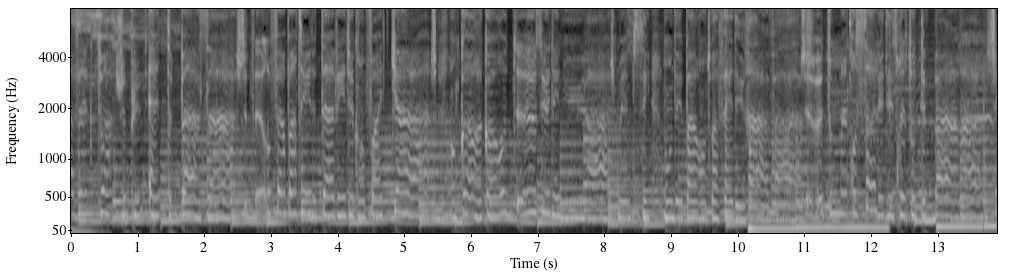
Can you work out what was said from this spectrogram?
Avec toi, je veux plus être de passage. Veux refaire partie de ta vie du grand voyage. Encore à corps au-dessus des nuages. Même si mon départ en toi fait des ravages. Je veux tout mettre au sol et détruire tous tes barrages.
